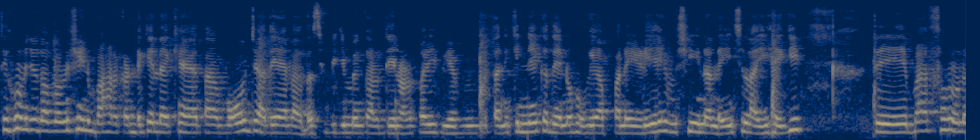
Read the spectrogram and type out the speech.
ਤੇ ਹੁਣ ਜਦੋਂ ਆਪਾਂ ਮਸ਼ੀਨ ਬਾਹਰ ਕੱਢ ਕੇ ਲੈ ਕੇ ਆਇਆ ਤਾਂ ਬਹੁਤ ਜ਼ਿਆਦਾ ਐਂ ਲੱਗਦਾ ਸੀ ਵੀ ਜਿਵੇਂ ਗਰਦੇ ਨਾਲ ਭਰੀ ਪਈ ਆ, ਵੀ ਪਤਾ ਨਹੀਂ ਕਿੰਨੇ ਕੁ ਦਿਨ ਹੋ ਗਏ ਆਪਾਂ ਨੇ ਜਿਹੜੀ ਇਹ ਮਸ਼ੀਨ ਆ ਨਹੀਂ ਚਲਾਈ ਹੈਗੀ। ਤੇ ਬਸ ਹੁਣ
